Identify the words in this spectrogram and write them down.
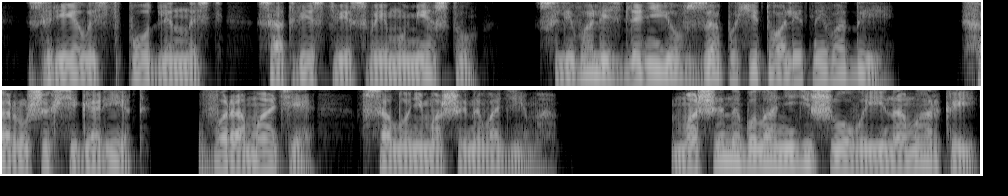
— зрелость, подлинность, соответствие своему месту сливались для нее в запахе туалетной воды, хороших сигарет, в аромате в салоне машины Вадима. Машина была недешевой иномаркой,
